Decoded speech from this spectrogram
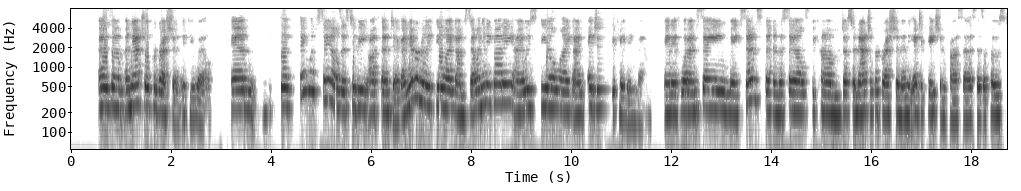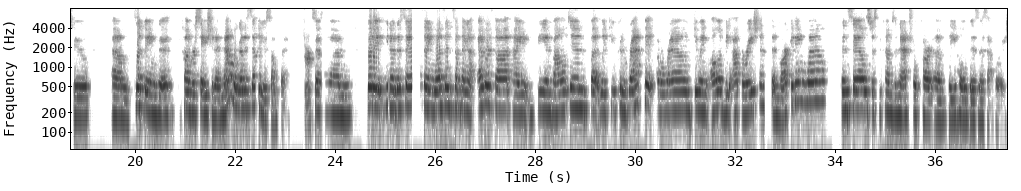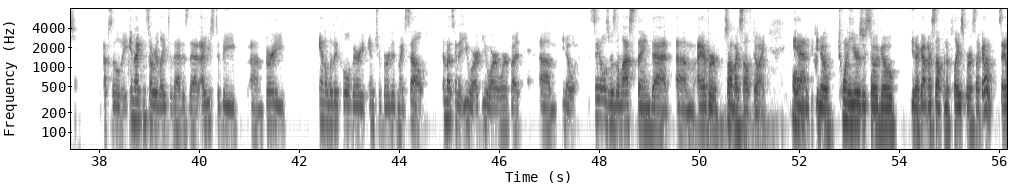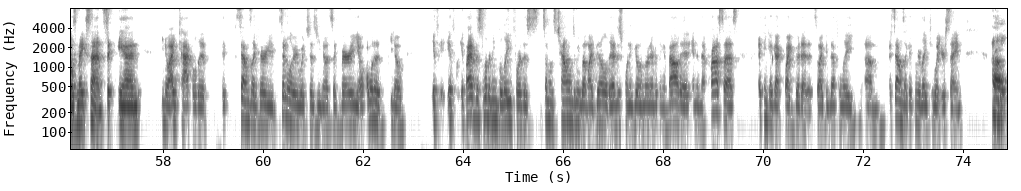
as a, a natural progression, if you will. And the thing with sales is to be authentic. I never really feel like I'm selling anybody. I always feel like I'm educating them. And if what I'm saying makes sense, then the sales become just a natural progression in the education process as opposed to um, flipping the conversation and now we're going to sell you something. Sure. So, um, but it, you know, the sales thing wasn't something I ever thought I'd be involved in, but if you can wrap it around doing all of the operations and marketing well, then sales just becomes a natural part of the whole business operation. Absolutely. And I can so relate to that is that I used to be um, very analytical, very introverted myself. I'm not saying that you are, you are, were, but um, you know, sales was the last thing that um, I ever saw myself doing. And, you know, 20 years or so ago, you know, got myself in a place where it's like, oh, sales makes sense. And, you know, I tackled it. It sounds like very similar, which is, you know, it's like very, I want to, you know, if, if, if I have this limiting belief or this, someone's challenging me about my build, I just want to go and learn everything about it. And in that process, I think I got quite good at it. So I can definitely, um, it sounds like I can relate to what you're saying. Right.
